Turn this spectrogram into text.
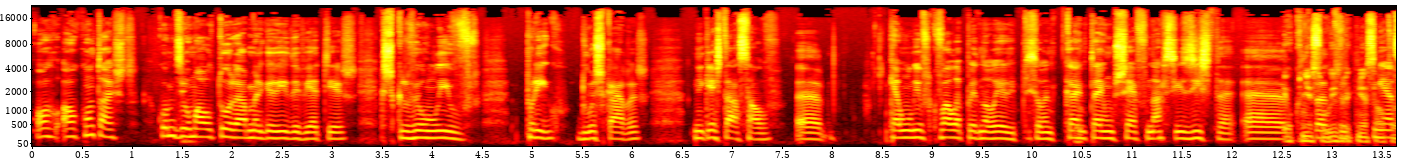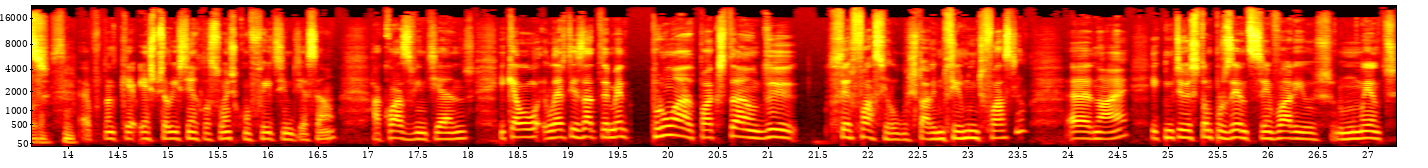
ao, ao contexto. Como dizia uma autora, a Margarida Vietes, que escreveu um livro, Perigo, Duas Caras, Ninguém Está a Salvo. Uh, que é um livro que vale a pena ler, e principalmente quem tem um chefe narcisista. Uh, eu conheço portanto, o livro e conheço conheces, a autora. Uh, portanto, que é, é, especialista em relações, conflitos e mediação há quase 20 anos e que ela alerta exatamente, por um lado, para a questão de ser fácil gostar e me ser muito fácil, uh, não é? E que muitas vezes estão presentes em vários momentos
